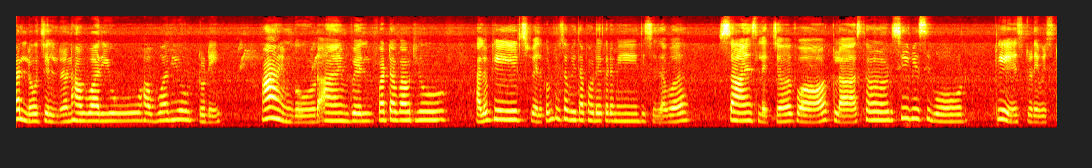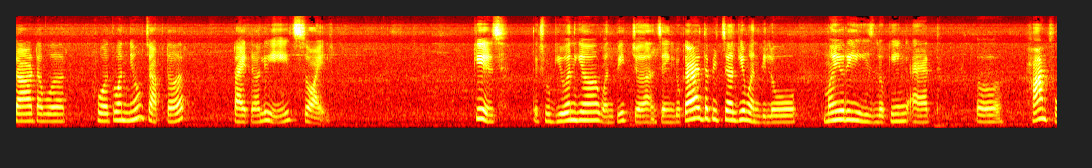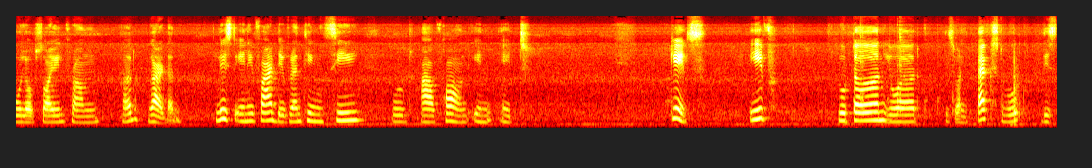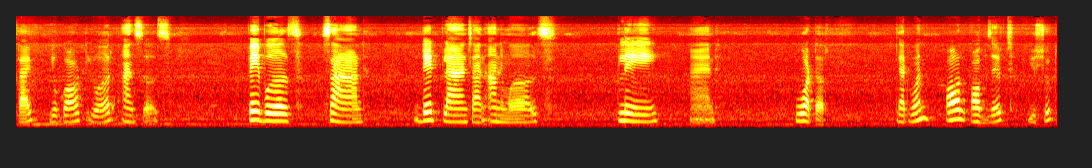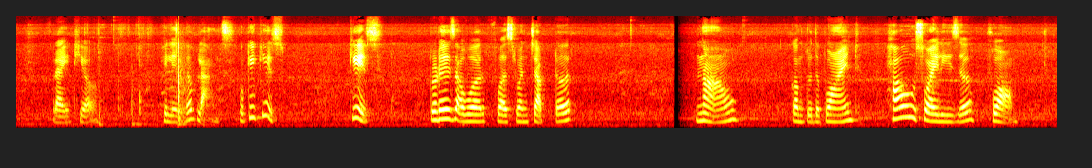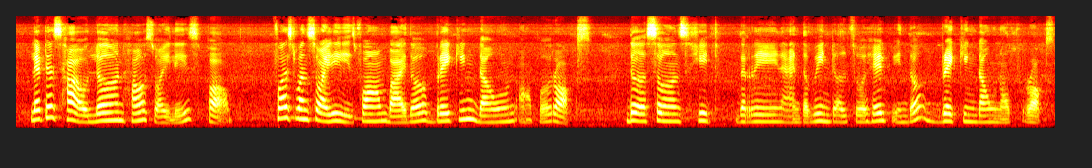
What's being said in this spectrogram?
Hello, children. How are you? How are you today? I am good. I am well. What about you? Hello, kids. Welcome to Savita Phawade Academy. This is our science lecture for class 3rd CBSE board. Kids, today we start our fourth one new chapter. Title is Soil. Kids, textbook given here one picture and saying look at the picture given below. Mayuri is looking at a handful of soil from her garden. List any five different things she would have found in it. Kids, if you turn your this one textbook this type, you got your answers. Pebbles, sand, dead plants and animals, clay, and water that one all objects you should write here. Fill in the blanks. Okay kids? Kids today is our first one chapter. Now come to the point. How soil is uh, a form let us how learn how soil is formed. First one soil is formed by the breaking down of rocks. The sun's heat the rain and the wind also help in the breaking down of rocks.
